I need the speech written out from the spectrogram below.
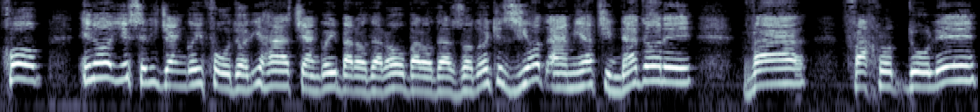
خب اینا یه سری جنگای فودالی هست جنگای برادرها و برادرزادها که زیاد اهمیتی نداره و فخرالدوله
